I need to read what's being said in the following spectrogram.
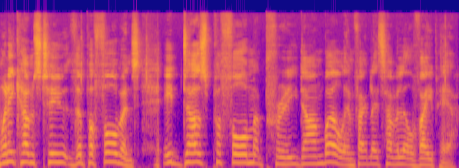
when it comes to the performance, it does perform pretty darn well. In fact, let's have a little vape here.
